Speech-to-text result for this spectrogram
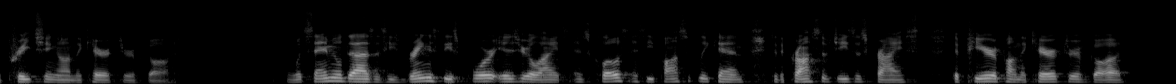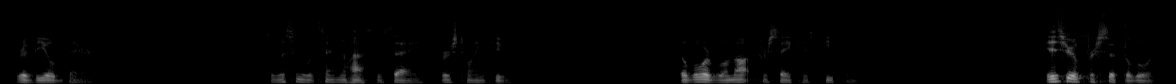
to preaching on the character of God. And what Samuel does is he brings these poor Israelites as close as he possibly can to the cross of Jesus Christ to peer upon the character of God revealed there. So listen to what Samuel has to say. Verse 22 The Lord will not forsake his people. Israel forsook the Lord.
